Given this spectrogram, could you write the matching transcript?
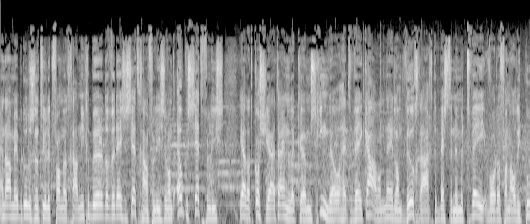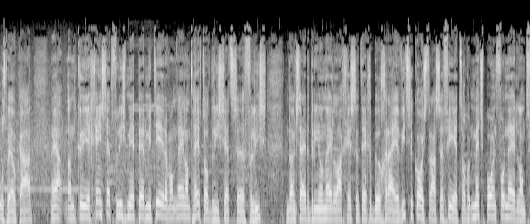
En daarmee bedoelen ze natuurlijk van het gaat niet gebeuren dat we deze set gaan verliezen. Want elke setverlies, ja, dat kost je uiteindelijk uh, misschien wel het WK. Want Nederland wil graag de beste nummer 2 worden van al die pools bij elkaar. Nou ja, dan kun je geen setverlies meer permitteren. Want Nederland heeft al drie sets uh, verlies. Dankzij de 3-0 nederlaag gisteren tegen Bulgarije. Wietse Kooistra serveert op het matchpoint voor Nederland. 24-23.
